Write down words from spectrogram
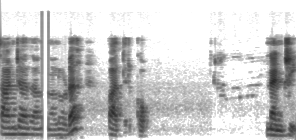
சான்றாதங்களோட பார்த்திருக்கோம். நன்றி.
